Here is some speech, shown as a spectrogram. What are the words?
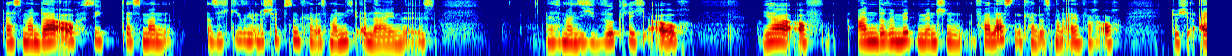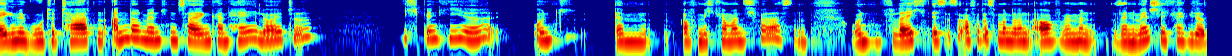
dass man da auch sieht, dass man sich gegenseitig unterstützen kann, dass man nicht alleine ist, dass man sich wirklich auch ja auf andere Mitmenschen verlassen kann, dass man einfach auch durch eigene gute Taten anderen Menschen zeigen kann, hey Leute, ich bin hier und ähm, auf mich kann man sich verlassen. Und vielleicht ist es auch so, dass man dann auch, wenn man seine Menschlichkeit wieder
